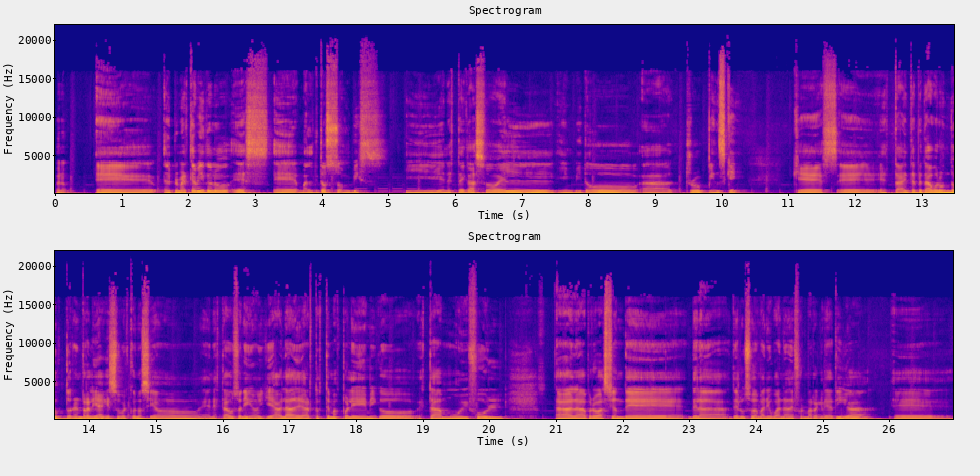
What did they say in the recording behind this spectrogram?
Bueno, eh, el primer capítulo es eh, Malditos Zombies. Y en este caso él invitó a Drew Pinsky, que es, eh, está interpretado por un doctor en realidad que es súper conocido en Estados Unidos y que habla de hartos temas polémicos, está muy full a la aprobación de, del uso de marihuana de forma recreativa. eh,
